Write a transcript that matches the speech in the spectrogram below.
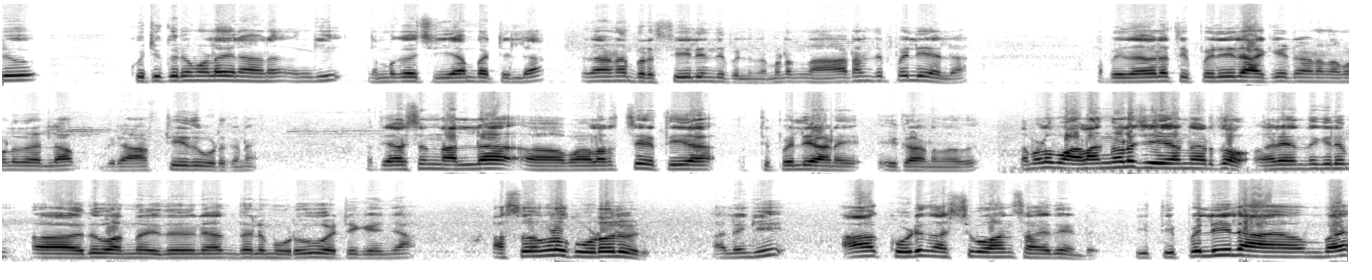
ഒരു കുറ്റിക്കുരുമുളകിലാണ് എങ്കിൽ നമുക്ക് ചെയ്യാൻ പറ്റില്ല. ഇതാണ് ബ്രസീലിയൻ തിപ്പല്ലി നമ്മുടെ നാടൻ തിപ്പല്ലിയല്ല അപ്പോൾ ഇതേപോലെ തിപ്പല്ലിയിലാക്കിയിട്ടാണ് നമ്മളിതെല്ലാം ഗ്രാഫ്റ്റ് ചെയ്ത് കൊടുക്കുന്നത് അത്യാവശ്യം നല്ല വളർച്ച എത്തിയ തിപ്പല്ലിയാണ് ഈ കാണുന്നത്. നമ്മൾ വളങ്ങൾ ചെയ്യാൻ നേരത്തോ അങ്ങനെ എന്തെങ്കിലും ഇത് വന്ന് ഇതിന് എന്തെങ്കിലും മുറിവ് പറ്റിക്കഴിഞ്ഞാൽ അസുഖങ്ങൾ കൂടുതൽ വരും. അല്ലെങ്കിൽ ആ കൊടി നശിച്ചു പോകാൻ സാധ്യതയുണ്ട്. ഈ തിപ്പല്ലിയിലാകുമ്പോൾ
